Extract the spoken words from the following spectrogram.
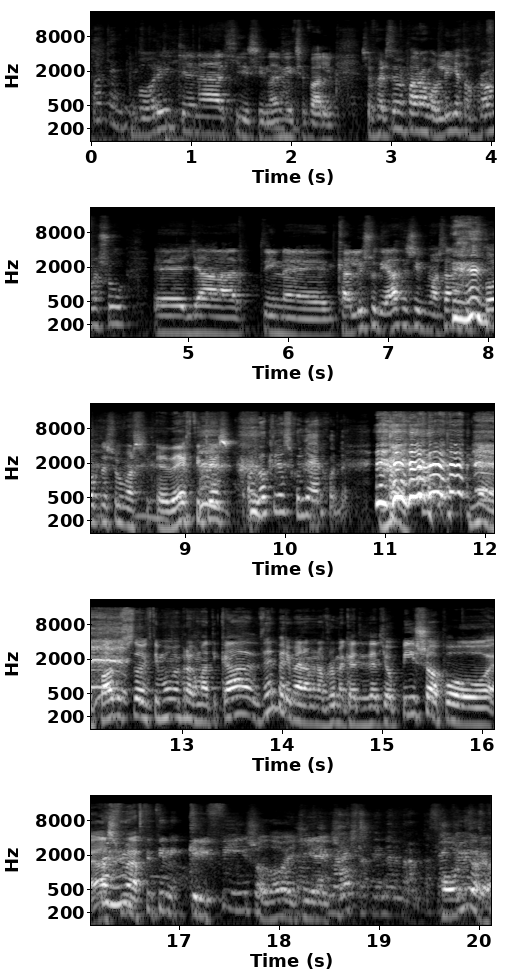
Ποτέ μη λες. Μπορεί και να αρχίσει, να ανοίξει πάλι. Σε ευχαριστούμε πάρα πολύ για τον χρόνο σου, ε, για την ε, καλή σου διάθεση που μας άνοιξε τις πόρτες σου, μας ε, δέχτηκες. Ολόκληρα σχολεία έρχονται. ναι, πάντως το εκτιμούμε πραγματικά. Δεν περιμέναμε να βρούμε κάτι τέτοιο πίσω από ας πούμε, αυτή την κρυφή είσοδο εκεί έξω. Μάλιστα, περιμένουμε πράγματα. Πολύ ωραίο.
